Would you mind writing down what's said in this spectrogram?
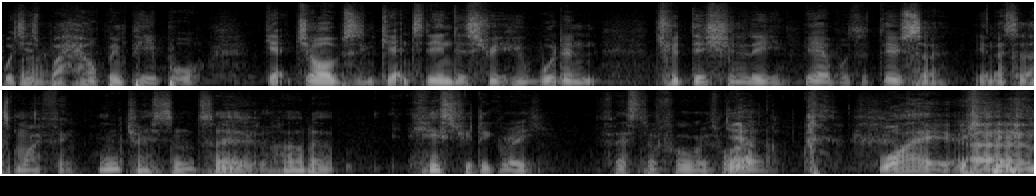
which is by helping people get jobs and get into the industry who wouldn't traditionally be able to do so. You know, so that's my thing. Interesting. So, Yeah. hold up. History degree, first and foremost. Yeah. What? Why? Um,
